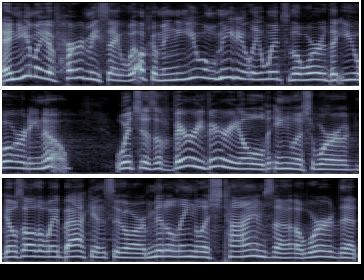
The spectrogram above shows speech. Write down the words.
And you may have heard me say welcoming, and you immediately went to the word that you already know, which is a very, very old English word, goes all the way back into our Middle English times, uh, a word that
